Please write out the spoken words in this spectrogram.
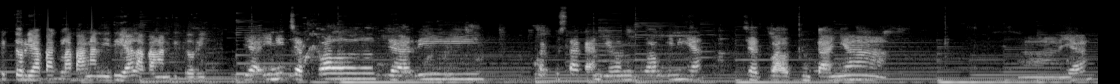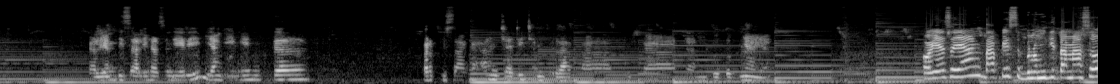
Victoria Park lapangan itu ya, lapangan Victoria. Ya ini jadwal dari perpustakaan di Hong Kong ini ya, jadwal bukanya. Nah ya, kalian bisa lihat sendiri yang ingin ke perpustakaan jadi jam berapa buka dan tutupnya ya. Oh ya sayang, tapi sebelum kita masuk,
